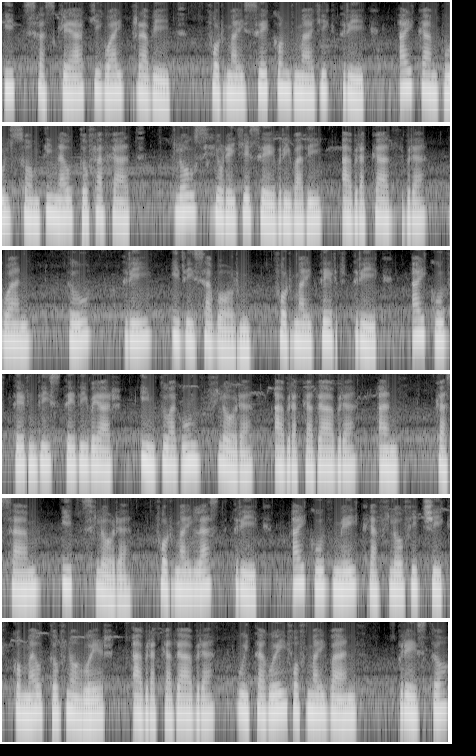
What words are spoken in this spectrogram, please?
It's a squeaky white rabbit. For my second magic trick, I can pull something out of a hat. Close your eyes everybody. Abracadabra. One, two, three. It is a worm. For my third trick, I could turn this teddy bear into a gun flora. Abracadabra. And, Kazam, it's Flora. For my last trick, I could make a fluffy chick come out of nowhere. Abracadabra. With a wave of my wand. Presto,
